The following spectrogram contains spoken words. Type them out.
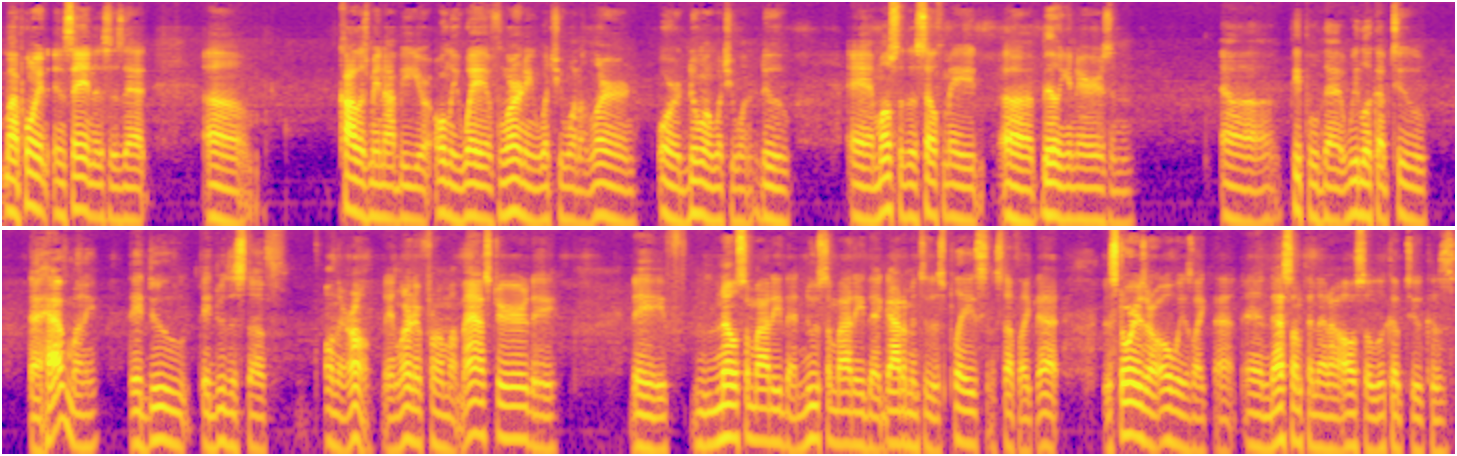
My point in saying this is that um, college may not be your only way of learning what you want to learn or doing what you want to do. And most of the self-made uh, billionaires and uh, people that we look up to that have money, they do they do this stuff on their own. They learn it from a master. They they know somebody that knew somebody that got them into this place and stuff like that. The stories are always like that, and that's something that I also look up to because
